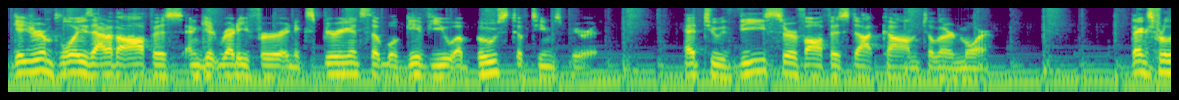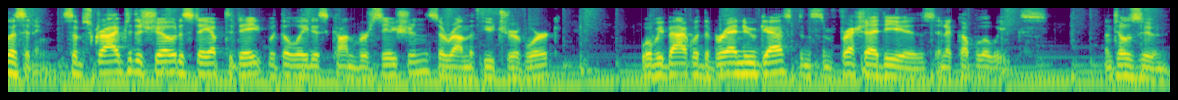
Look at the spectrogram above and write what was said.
Get your employees out of the office and get ready for an experience that will give you a boost of team spirit. Head to thesurfoffice.com to learn more. Thanks for listening. Subscribe to the show to stay up to date with the latest conversations around the future of work. We'll be back with a brand new guest and some fresh ideas in a couple of weeks. Until soon.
